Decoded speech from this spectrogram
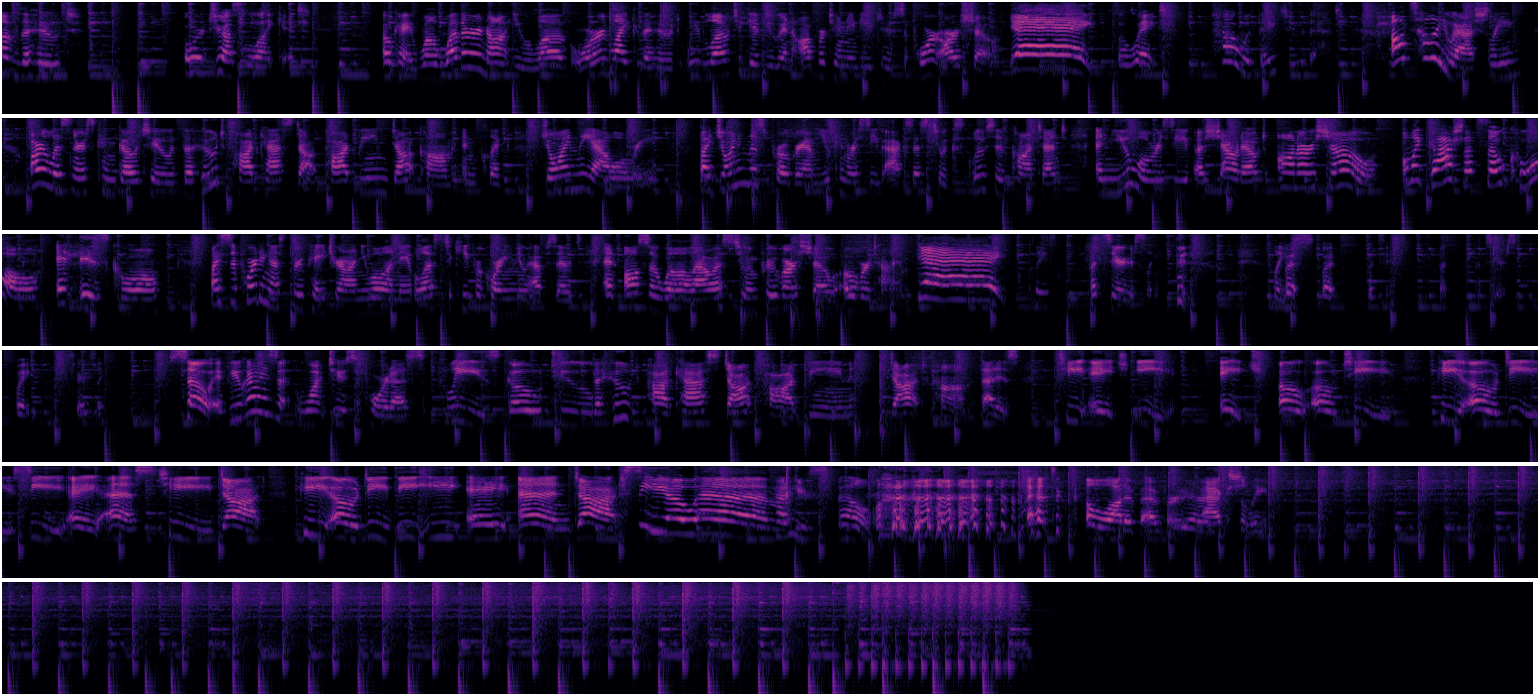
love the hoot. Or just like it. Okay, well, whether or not you love or like the hoot, we'd love to give you an opportunity to support our show. Yay! But wait, how would they do that? I'll tell you, Ashley. Our listeners can go to thehootpodcast.podbean.com and click Join the Owlery. By joining this program, you can receive access to exclusive content and you will receive a shout out on our show. Oh my gosh, that's so cool! It is cool. By supporting us through Patreon, you will enable us to keep recording new episodes and also will allow us to improve our show over time. Yay! Please. But seriously, please. But, but, but, ser- So, if you guys want to support us, please go to thehootpodcast.podbean.com. That is T H E H O O T P O D C A S T dot P O D B E A N dot C O M. How do you spell?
